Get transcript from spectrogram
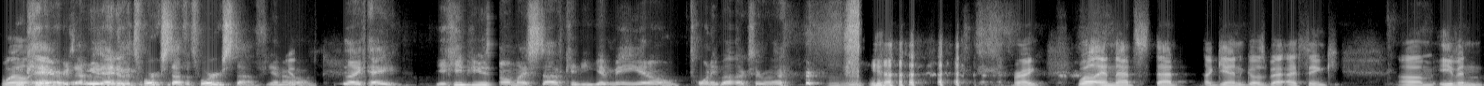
Well, Who and- cares? I mean, and if it's work stuff, it's work stuff. You know, like, hey, you keep using all my stuff. Can you give me, you know, twenty bucks or whatever? Mhm. Yeah. right. Well, and that's that again goes back. I think um, even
